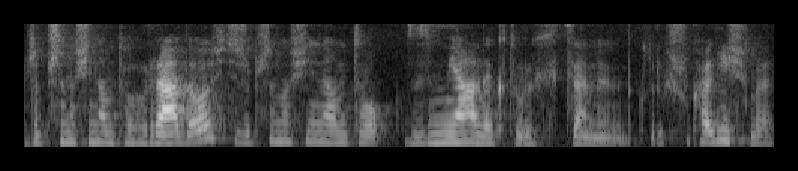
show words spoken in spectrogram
że przynosi nam to radość, że przynosi nam to zmiany, których chcemy, których szukaliśmy.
